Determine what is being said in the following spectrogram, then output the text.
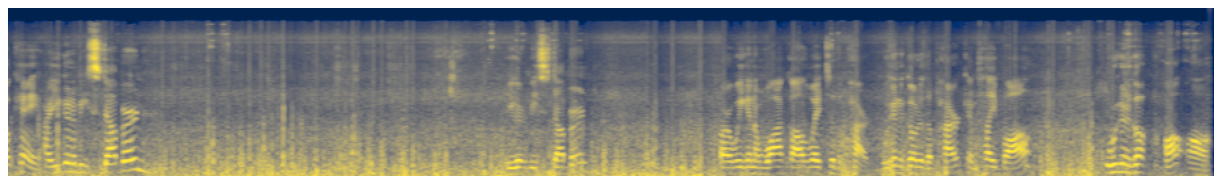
Okay, are you going to be stubborn? Are you going to be stubborn? Or are we going to walk all the way to the park? We're going to go to the park and play ball? We're going to go, uh-oh.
